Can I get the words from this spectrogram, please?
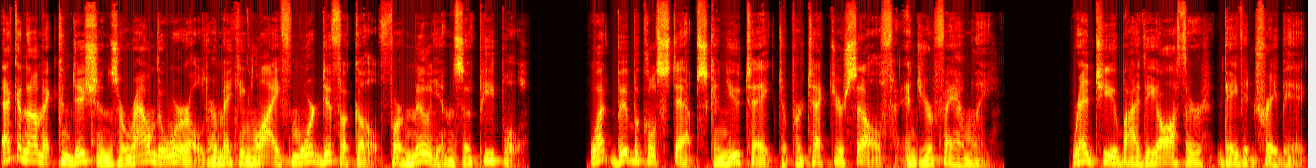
Economic conditions around the world are making life more difficult for millions of people. What biblical steps can you take to protect yourself and your family? Read to you by the author David Treybig.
